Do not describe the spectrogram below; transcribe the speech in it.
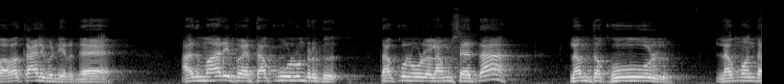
வாவை காலி பண்ணிடுங்க அது மாதிரி இப்போ தக்கூலுன்னு இருக்குது. தக்கூல் உள்ள லம் சேர்த்தா லம் தக்கூல். லம் வந்த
